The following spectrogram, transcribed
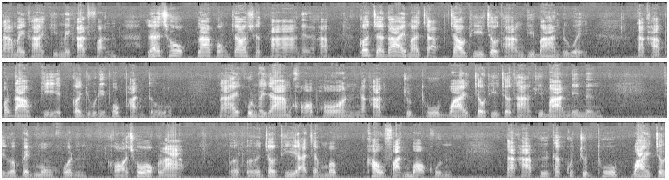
นะไม่คาดคิดไม่คาดฝัน และโชคลาภของเจ้าชะตาเนี่ยนะครับ ก็จะได้มาจากเจ้าที่เจ้าทางที่บ้านด้วยนะครับ เพราะดาวเกตก็อยู่ในภพพันธุนะให้คุณพยายามขอพรนะครับ จุดธูปไหว้เจ้าที่เจ้าทางที่บ้านนิดนึง ถือว่าเป็นมงคลขอโชคลาภเผลอๆเจ้าที่อาจจะมาเข้าฝันบอกคุณนะครับคือถ้าคุณจุดธูปไหว้เจ้า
